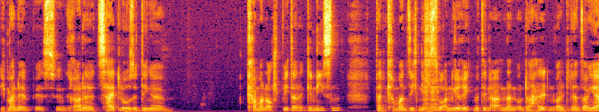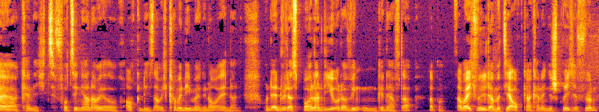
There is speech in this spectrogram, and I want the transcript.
ich meine, gerade zeitlose Dinge kann man auch später genießen dann kann man sich nicht mhm. so angeregt mit den anderen unterhalten, weil die dann sagen, ja, ja, kenne ich. Vor zehn Jahren habe ich das auch, auch, gelesen, aber ich kann mich nicht mehr genau erinnern. Und entweder spoilern die oder winken genervt ab. Aber, aber ich will damit ja auch gar keine Gespräche führen.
